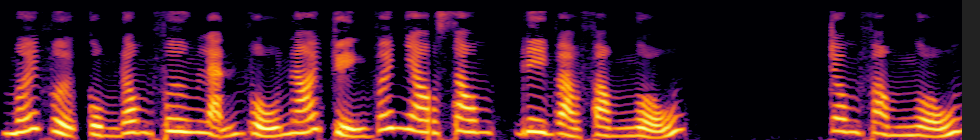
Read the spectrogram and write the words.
mới vừa cùng Đông Phương lãnh vũ nói chuyện với nhau xong, đi vào phòng ngủ. Trong phòng ngủ,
